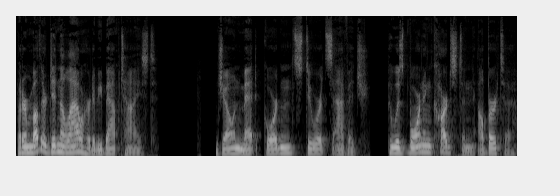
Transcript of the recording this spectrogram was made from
but her mother didn't allow her to be baptized. Joan met Gordon Stewart Savage, who was born in Cardston, Alberta,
